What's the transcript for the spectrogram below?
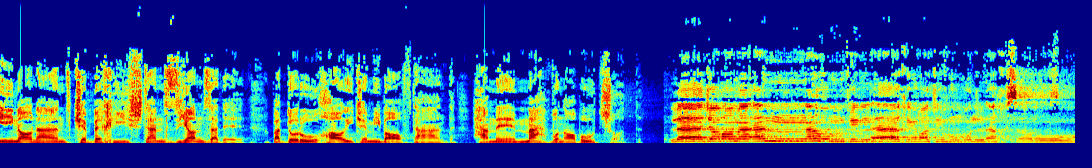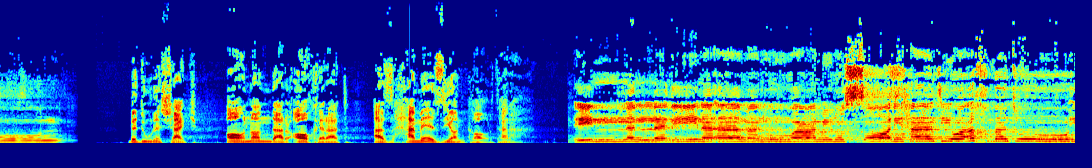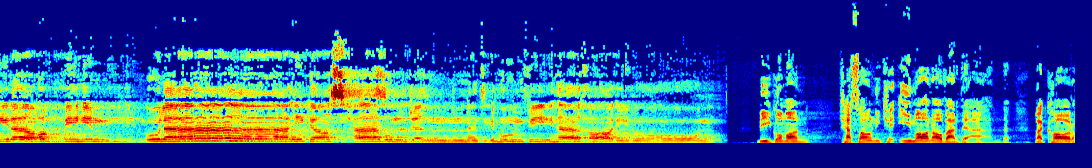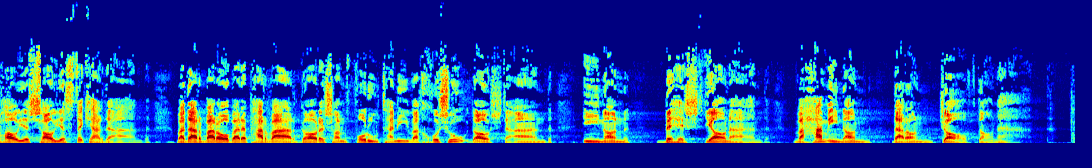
اینانند که به خیشتن زیان زده و دروغهایی که میبافتند همه محو و نابود شد. لا جرم انهم في الاخره هم الاخسرون. بدون شک آنان در آخرت از همه زیانکارترند. ان الذين آمنوا وعملوا الصالحات واخبتوا الى ربهم اولئك اصحاب الجنه هم فيها خالدون. بیگمان کسانی که ایمان آورده اند و کارهای شایسته کرده اند و در برابر پروردگارشان فروتنی و خشوع داشته اند اینان بهشتیانند و همینان در آن جاودانند.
